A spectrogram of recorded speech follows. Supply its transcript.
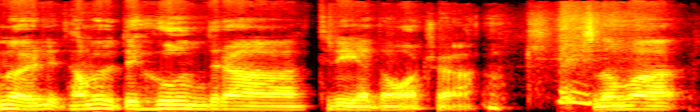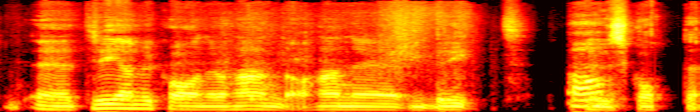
möjligt. Han var ute i 103 dagar tror jag. Okej. Så de var eh, tre amerikaner och han då, han är britt, Ja. skotte.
